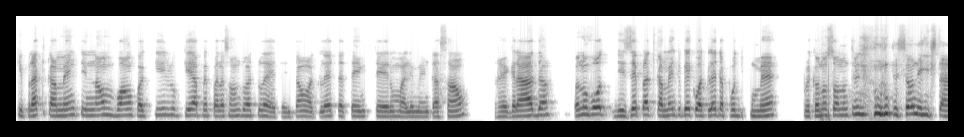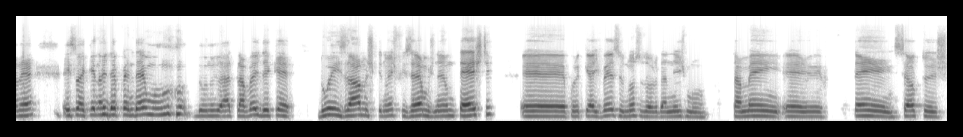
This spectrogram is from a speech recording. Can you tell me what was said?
que praticamente não vão com aquilo que é a preparação do atleta. Então, o atleta tem que ter uma alimentação regrada. Eu não vou dizer praticamente o que, é que o atleta pode comer, porque eu não sou nutricionista, né? Isso aqui nós dependemos do, através de que dos exames que nós fizemos, né? Um teste, é, porque às vezes o nosso organismo também é, tem certos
